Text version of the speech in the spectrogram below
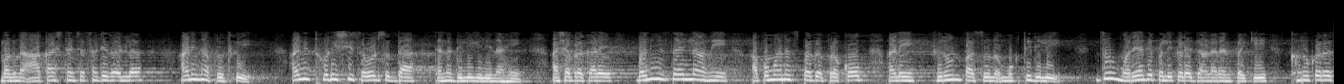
मग ना आकाश त्यांच्यासाठी रडलं आणि ना पृथ्वी. आणि थोडीशी सवड सुद्धा त्यांना दिली गेली नाही. अशा प्रकारे बनी इस्रायलनं आम्ही अपमानास्पद प्रकोप आणि फिरोनपासून मुक्ती दिली जो मर्यादेपलीकडे जाणाऱ्यांपैकी खरोखरच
